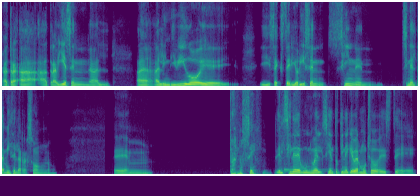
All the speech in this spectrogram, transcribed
atraviesen al, al individuo eh, y se exterioricen sin el, sin el tamiz de la razón, ¿no? Pues no sé, el cine de Buñuel siento tiene que ver mucho este,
